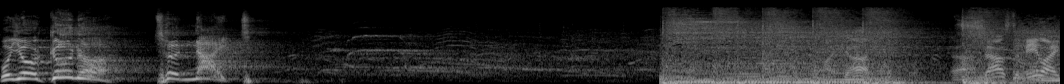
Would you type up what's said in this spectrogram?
Well, you're gonna tonight. Uh, sounds to me like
